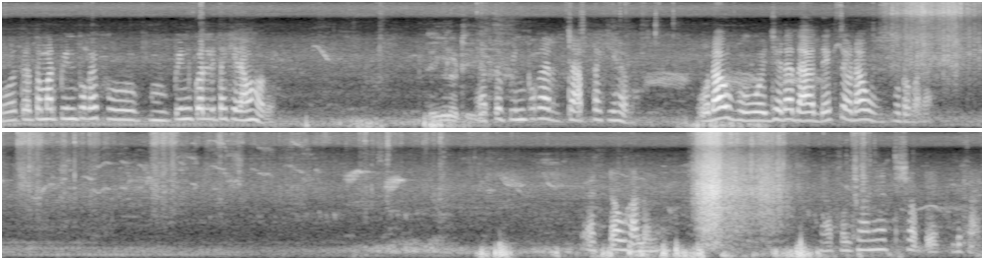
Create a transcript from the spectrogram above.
ও তো তোমার পিন পোকায় পিন করলে তা কিরম হবে? এইগুলো ঠিক এত পিন পোকার চাপটা কি হবে? ওরাও ওই যেটা দেখছে ওরাও ফুটো করা একটাও ভালো নেই বলছে আমি হচ্ছে সব বেকার।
